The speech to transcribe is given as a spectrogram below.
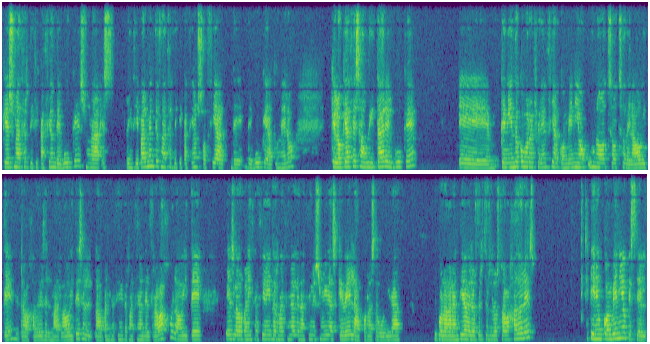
que es una certificación de buque, es una, es, principalmente es una certificación social de, buque atunero, que lo que hace es auditar el buque eh, teniendo como referencia el convenio 188 de la OIT, de Trabajadores del Mar. La OIT es la Organización Internacional del Trabajo, la OIT es la Organización Internacional de Naciones Unidas que vela por la seguridad y por la garantía de los derechos de los trabajadores tiene un convenio que es el,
